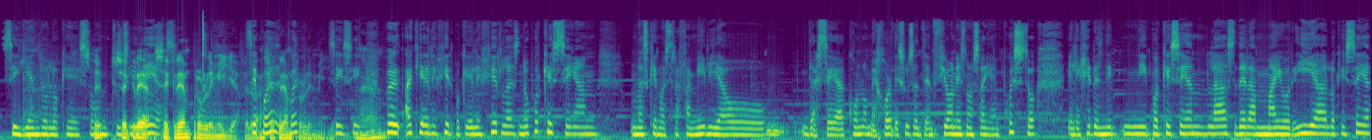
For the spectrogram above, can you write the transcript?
siguiendo lo que son Se, tus se crea, ideas. se crean problemillas, ¿verdad? Se puede, crean puede. problemillas. Sí, sí. Ah. Pues hay que elegir, porque elegirlas no porque sean las que nuestra familia o ya sea con lo mejor de sus intenciones nos haya impuesto, elegirlas ni, ni porque sean las de la mayoría, lo que sea,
